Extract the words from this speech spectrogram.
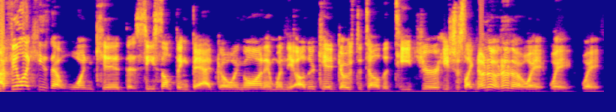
I feel like he's that one kid that sees something bad going on, and when the other kid goes to tell the teacher, he's just like, no, no, no, no, wait, wait, wait.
